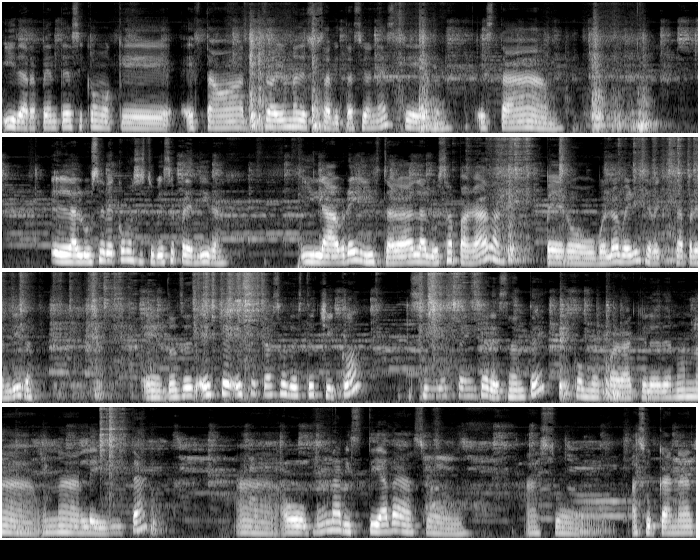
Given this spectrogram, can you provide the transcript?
y de repente así como que está, de hecho hay una de sus habitaciones que está, la luz se ve como si estuviese prendida y la abre y está la luz apagada, pero vuelve a ver y se ve que está prendida. Entonces, este, este caso de este chico sí está interesante como para que le den una, una o una vistiada a su a su a su canal.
